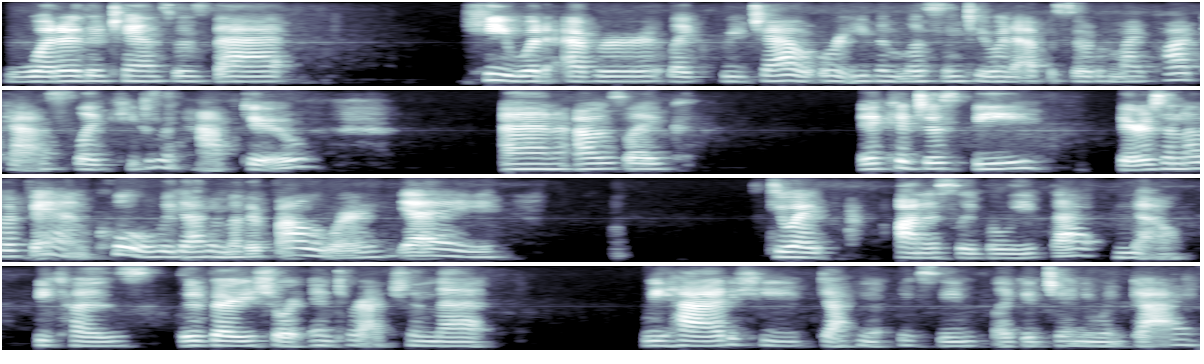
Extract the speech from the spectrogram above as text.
what are the chances that he would ever like reach out or even listen to an episode of my podcast? Like, he doesn't have to. And I was like, it could just be there's another fan. Cool. We got another follower. Yay. Do I honestly believe that? No, because the very short interaction that we had, he definitely seemed like a genuine guy.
